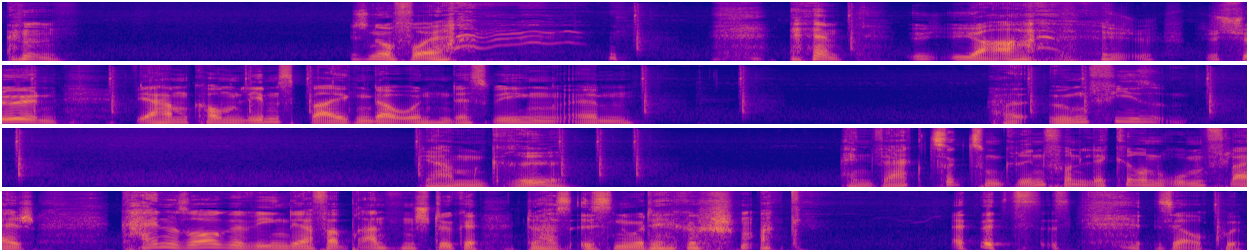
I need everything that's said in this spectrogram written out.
Ähm. Ist nur Feuer. Ähm, ja, schön. Wir haben kaum Lebensbalken da unten, deswegen, ähm, aber irgendwie, wir haben einen Grill. Ein Werkzeug zum Grillen von leckerem rohem Fleisch. Keine Sorge wegen der verbrannten Stücke. Das ist nur der Geschmack. ist, ist, ja auch cool.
